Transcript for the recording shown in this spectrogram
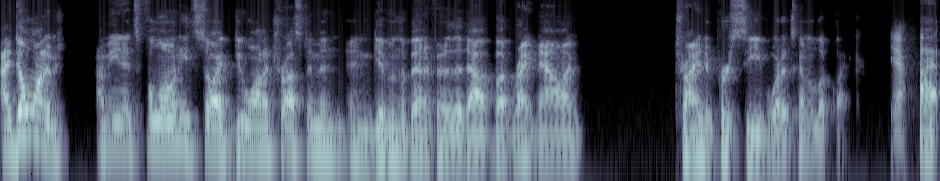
I don't want to. I mean, it's Filoni, so I do want to trust him and and give him the benefit of the doubt. But right now, I'm trying to perceive what it's going to look like. Yeah, I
